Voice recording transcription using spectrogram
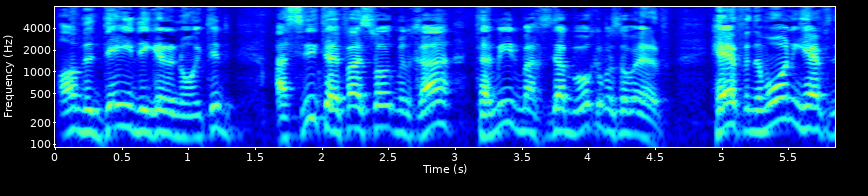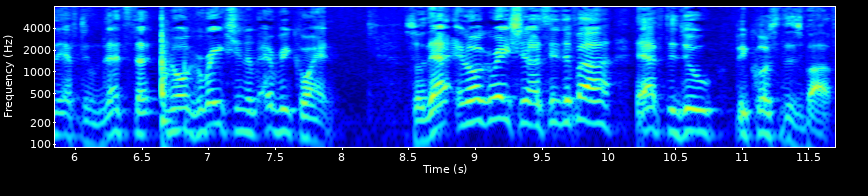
on the day they get anointed. Asiri te'efah sol mincha tamid machzah b'oker erev. Half in the morning, half in the afternoon. That's the inauguration of every kohen. So that inauguration te'efah they have to do because of this vav.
